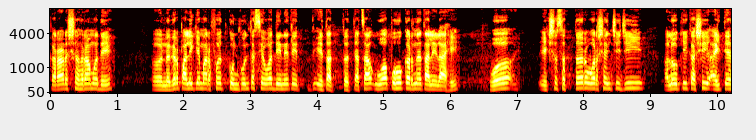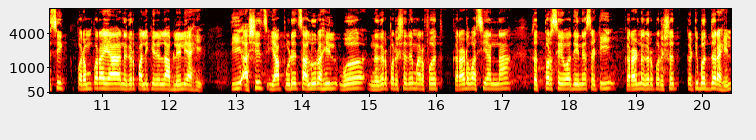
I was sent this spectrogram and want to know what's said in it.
कराड शहरामध्ये नगरपालिकेमार्फत कोणकोणत्या सेवा देण्यात येत येतात? तर त्याचा उहापोह करण्यात आलेला आहे व एकशे सत्तर वर्षांची जी अलौकिक अशी ऐतिहासिक परंपरा या नगरपालिकेला लाभलेली आहे ती अशीच यापुढे चालू राहील व नगर परिषदेमार्फत कराडवासियांना तत्पर सेवा देण्यासाठी कराड नगर परिषद कटिबद्ध राहील.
